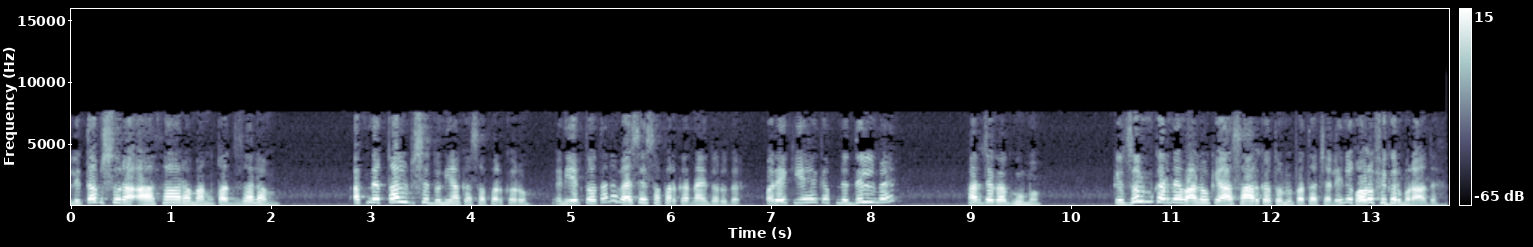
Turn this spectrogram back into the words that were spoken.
نلورا لتب سرا آثار من قد ظلم. اپنے قلب سے دنیا کا سفر کرو. یعنی ایک تو ہوتا ہے نا ویسے سفر کرنا ادھر ادھر. اور ایک یہ ہے کہ اپنے دل میں ہر جگہ گھومو. کہ ظلم کرنے والوں کے آثار کا تمہیں پتہ چلے. یعنی غور و فکر مراد ہے.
